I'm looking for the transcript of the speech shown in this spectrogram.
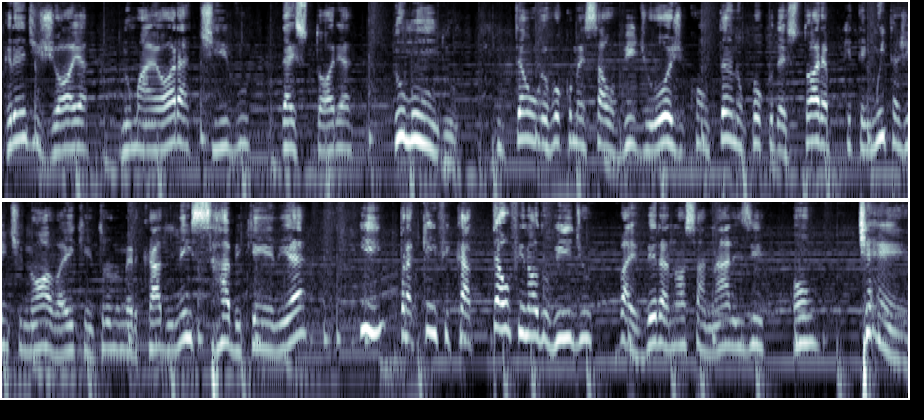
grande joia, no maior ativo da história do mundo. Então eu vou começar o vídeo hoje contando um pouco da história, porque tem muita gente nova aí que entrou no mercado e nem sabe quem ele é. E para quem ficar até o final do vídeo, vai ver a nossa análise on-chain.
